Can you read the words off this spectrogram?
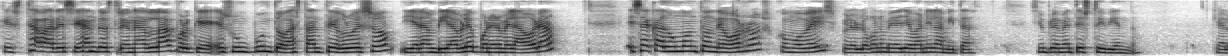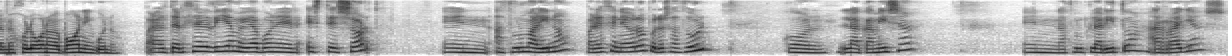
que estaba deseando estrenarla porque es un punto bastante grueso y era enviable ponérmela ahora. He sacado un montón de gorros, como veis, pero luego no me voy a llevar ni la mitad. Simplemente estoy viendo, que a lo mejor luego no me pongo ninguno. Para el tercer día me voy a poner este short en azul marino, parece negro pero es azul, con la camisa en azul clarito, a rayas.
